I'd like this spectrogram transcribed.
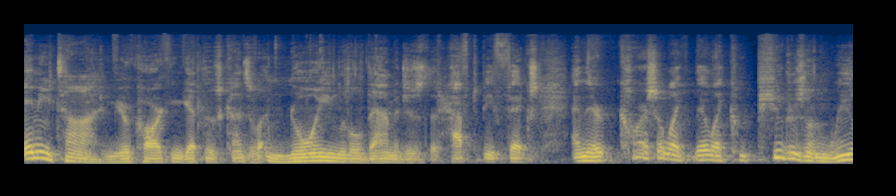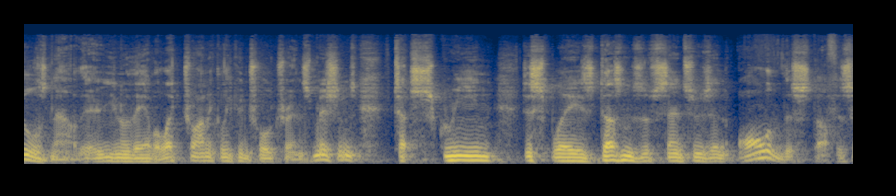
Anytime your car can get those kinds of annoying little damages that have to be fixed and their cars are like they're like computers on wheels now. They're you know they have electronically controlled transmissions touch screen displays dozens of sensors and all of this stuff is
